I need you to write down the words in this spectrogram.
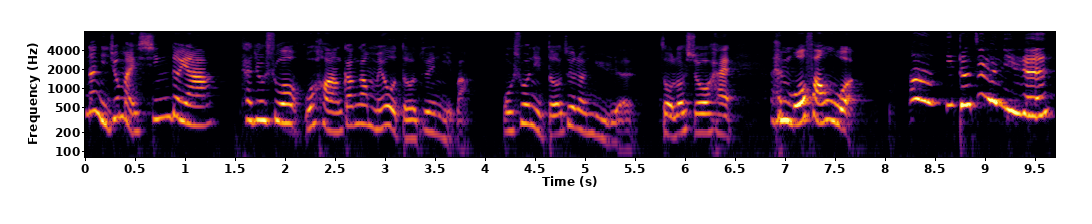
那你就买新的呀。”他就说：“我好像刚刚没有得罪你吧？”我说：“你得罪了女人。”走的时候还还模仿我啊！你得罪了女人。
